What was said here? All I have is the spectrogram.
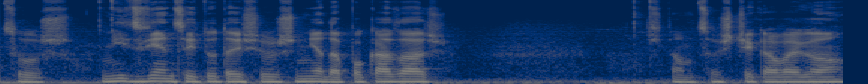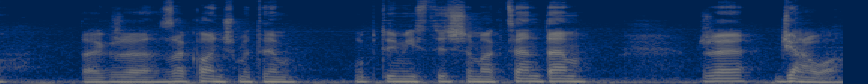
cóż, nic więcej tutaj się już nie da pokazać. Czy tam coś ciekawego. Także zakończmy tym optymistycznym akcentem, że działa.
